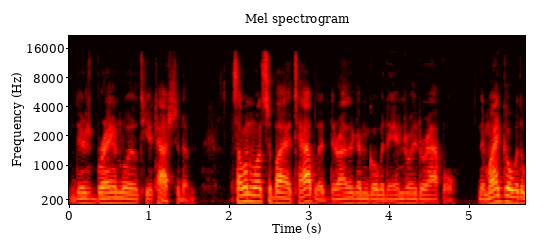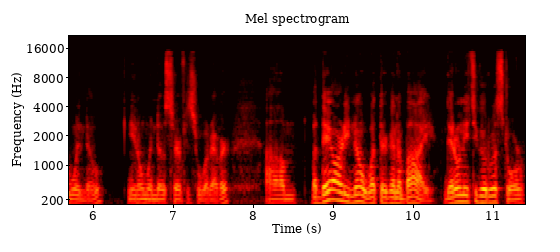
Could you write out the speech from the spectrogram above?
there's brand loyalty attached to them. Someone wants to buy a tablet, they're either going to go with Android or Apple. They might go with a Window, you know, Windows Surface or whatever. Um, but they already know what they're going to buy. They don't need to go to a store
